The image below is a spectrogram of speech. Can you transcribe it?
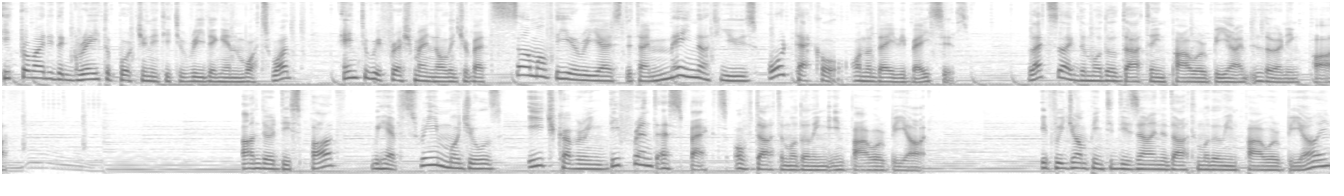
It provided a great opportunity to read again what's what and to refresh my knowledge about some of the areas that I may not use or tackle on a daily basis. Let's select the Model Data in Power BI learning path. Under this path, we have three modules, each covering different aspects of data modeling in Power BI. If we jump into Design a data model in Power BI,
